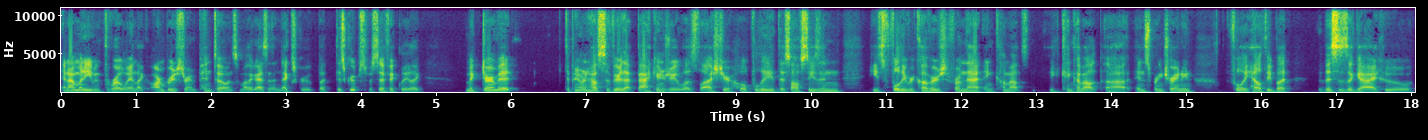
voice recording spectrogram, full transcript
and I'm gonna even throw in like Armbruster and Pinto and some other guys in the next group. But this group specifically, like McDermott, depending on how severe that back injury was last year, hopefully this offseason he's fully recovers from that and come out he can come out uh, in spring training fully healthy. But this is a guy who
